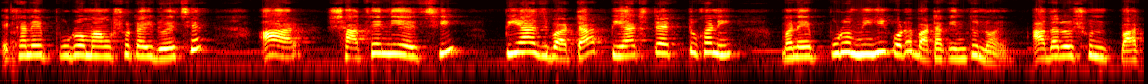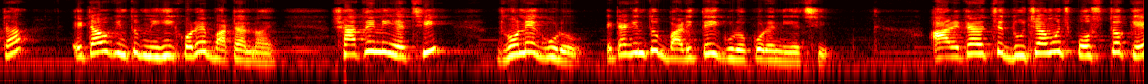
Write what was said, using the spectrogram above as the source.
এখানে পুরো মাংসটাই রয়েছে। আর সাথে নিয়েছি পেঁয়াজ বাটা, পেঁয়াজটা একটুখানি মানে পুরো মিহি করে বাটা কিন্তু নয়। আদা, রসুন বাটা, এটাও কিন্তু মিহি করে বাটা নয়। সাথে নিয়েছি ধনে গুঁড়ো, এটা কিন্তু বাড়িতেই গুঁড়ো করে নিয়েছি। আর এটা হচ্ছে দু চামচ পোস্তকে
